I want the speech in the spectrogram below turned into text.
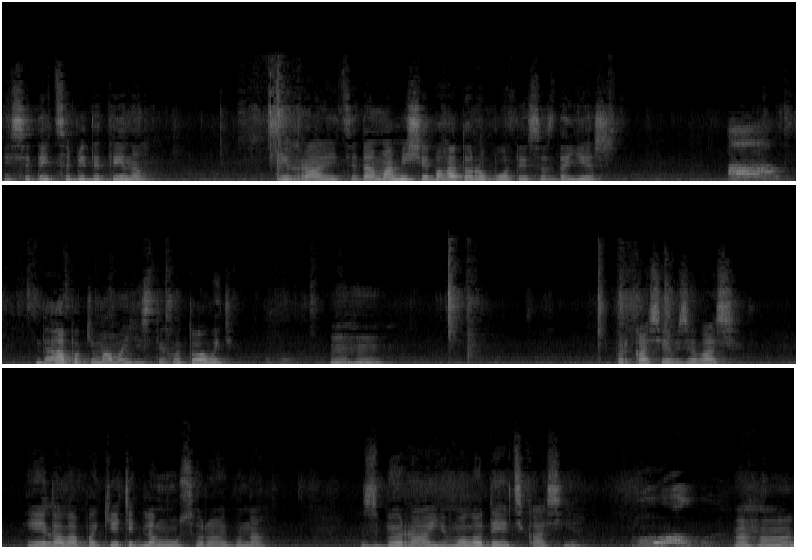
І сидить собі дитина і грається. Да? Мамі ще багато роботи создаєш. Да, поки мама їсти готовить. Угу. Тепер Касія взялась. Я їй дала пакетик для мусора, і вона збирає. Молодець, Касія. Ага.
